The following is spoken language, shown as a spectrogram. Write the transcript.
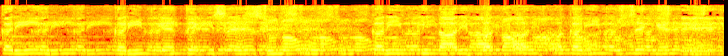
کریم کریم کہتے کسے سناؤں۔ کریم کی تعریف بتاؤں۔ کریم اسے کہتے ہیں۔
